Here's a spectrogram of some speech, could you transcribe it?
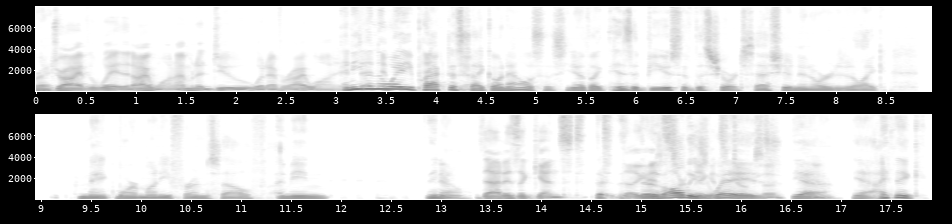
Right. drive the way that i want i'm gonna do whatever i want And even that- the way you practice yeah. psychoanalysis, you know, like his abuse of the short session in order to like make more money for himself. I mean, you know, that is against there, there's all these ways. Doxa. yeah, yeah. I think,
